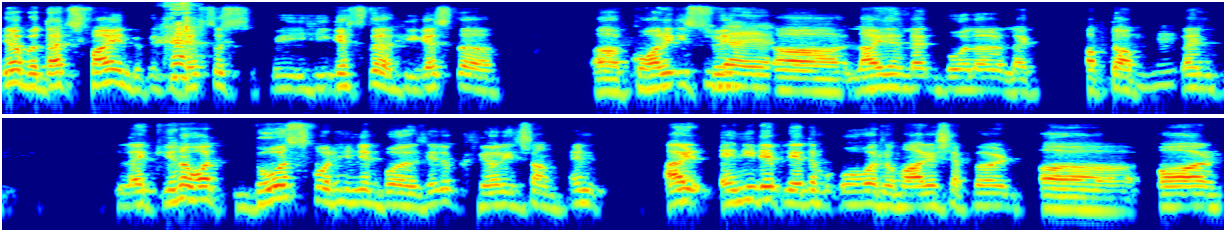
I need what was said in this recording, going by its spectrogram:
Yeah, but that's fine because he gets this. He gets the he gets the uh, quality swing, Yeah, yeah. uh, line and length bowler like up top, Mhm. and like you know what, those four Indian bowlers they look really strong, and I any day play them over Romario Shepherd uh, or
